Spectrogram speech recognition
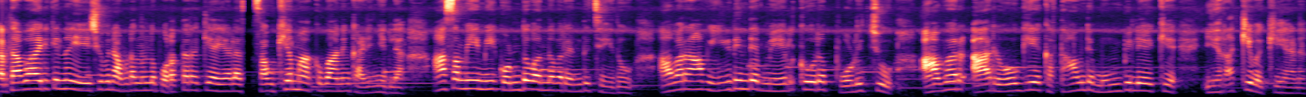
കർത്താവായിരിക്കുന്ന യേശുവിന് അവിടെ നിന്ന് പുറത്തിറക്കി അയാളെ സൗഖ്യമാക്കുവാനും കഴിഞ്ഞില്ല. ആ സമയം ഈ കൊണ്ടുവന്നവർ എന്ത് ചെയ്തു? അവർ ആ വീടിന്റെ മേൽക്കൂര പൊളിച്ചു. അവർ ആ രോഗിയെ കർത്താവിന്റെ മുമ്പിലേക്ക് ഇറക്കി വെക്കുകയാണ്.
